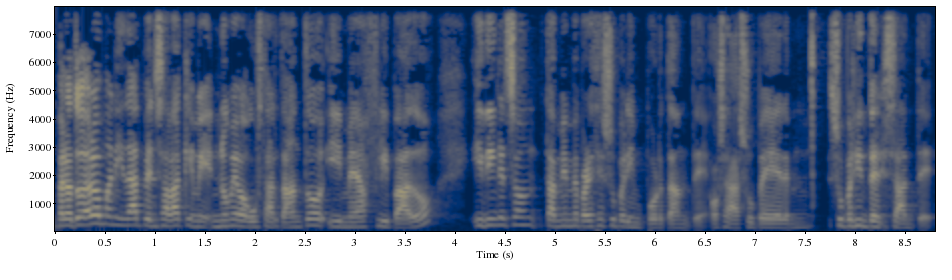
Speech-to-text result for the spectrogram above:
para toda la humanidad pensaba que no me va a gustar tanto y me ha flipado. Y Dickinson también me parece súper importante, o sea, súper súper interesante.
